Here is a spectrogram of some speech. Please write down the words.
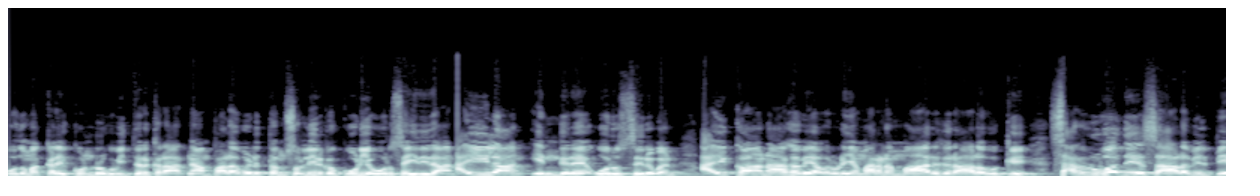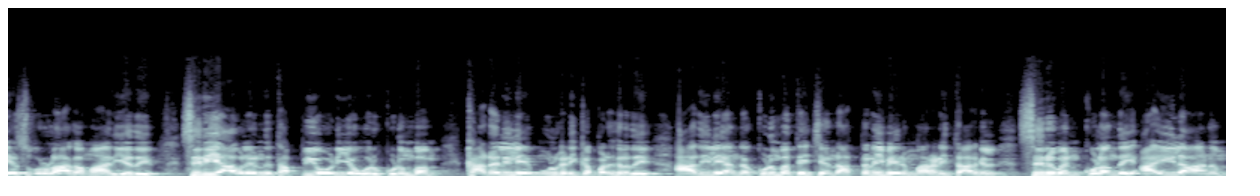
பொதுமக்களை கொன்று குவித்திருக்கிறார். நாம் பலவிடுத்தம் சொல்லியிருக்கக்கூடிய ஒரு செய்திதான். ஐலான் என்கிற ஒரு சிறுவன் ஐகானாகவே அவருடைய மரணம் மாறுகிற அளவுக்கு சர்வதேச அளவில் பேசுபொருளாக மாறியது. சிரியாவிலிருந்து தப்பியோடிய ஒரு குடும்பம் கடலிலே மூழ்கடிக்கப்படுகிறது. அதிலே அந்த குடும்பத்தைச் சேர்ந்த அத்தனை பேரும் மரணித்தார்கள். சிறுவன் குழந்தை ஐலானும்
